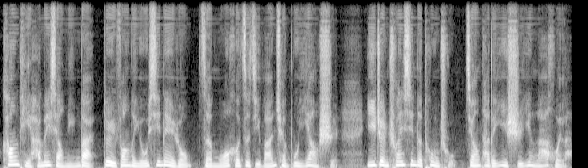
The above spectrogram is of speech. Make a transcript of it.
康体还没想明白对方的游戏内容怎么和自己完全不一样时，一阵穿心的痛楚将他的意识硬拉回来。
